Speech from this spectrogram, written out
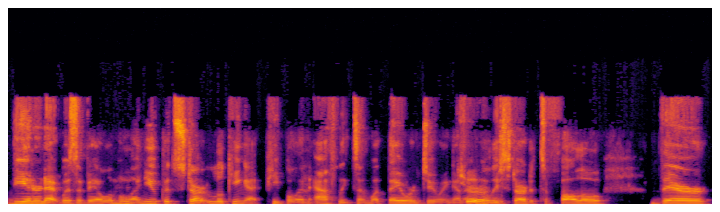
the internet was available mm-hmm. and you could start looking at people and athletes and what they were doing and sure. i really started to follow their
